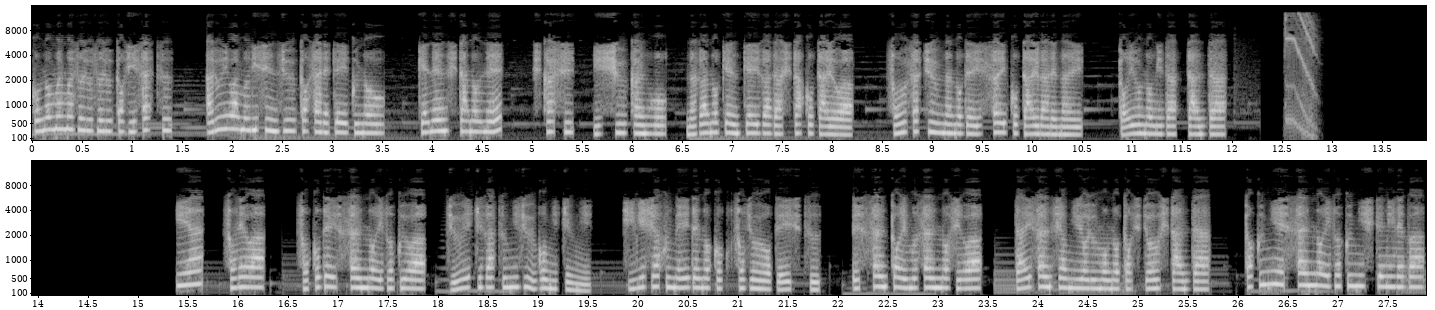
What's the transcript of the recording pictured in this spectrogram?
このままずるずると自殺、あるいは無理心中とされていくのを、懸念したのね？しかし、一週間後、長野県警が出した答えは、捜査中なので一切答えられない、というのみだったんだ。いや、それは、そこで S さんの遺族は、11月25日に、被疑者不明での告訴状を提出。S さんと M さんの死は、第三者によるものと主張したんだ。特に S さんの遺族にしてみれば、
